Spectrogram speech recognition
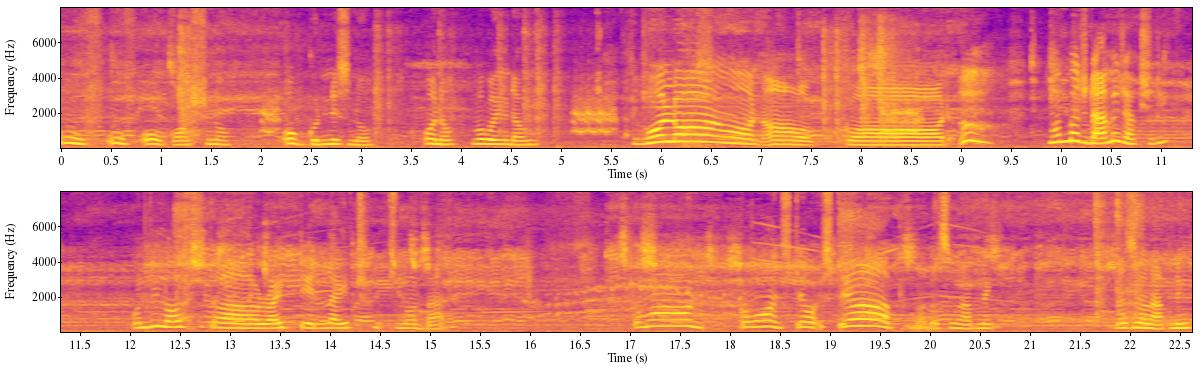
Oof, oof. Oh gosh, no. Oh goodness, no. Oh no, we're going down. Hold on. Oh god. Not much damage actually. Only lost uh, right tail light. It's not bad. Come on, come on, stay, stay up. No, that's not happening. That's not happening.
